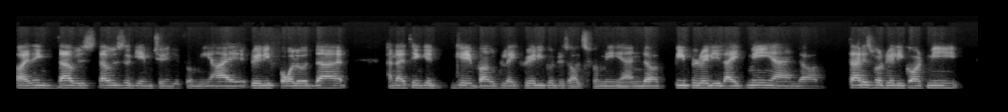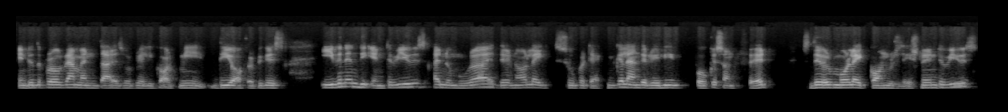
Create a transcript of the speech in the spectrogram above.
I think that was that was a game changer for me. I really followed that and i think it gave out like really good results for me. And uh, people really liked me and uh, that is what really got me into the program and that is what really got me the offer. Because even in the interviews at nomura they're not like super technical and they really focus on fit. So they were more like conversational interviews.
